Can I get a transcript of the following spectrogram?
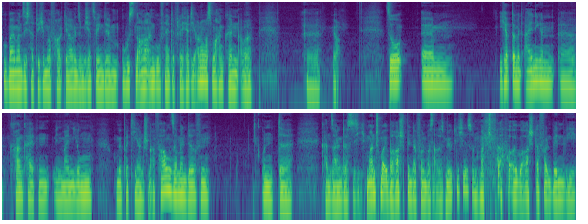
Wobei man sich natürlich immer fragt, ja, wenn sie mich jetzt wegen dem Husten auch noch angerufen hätte, vielleicht hätte ich auch noch was machen können, aber äh, ja. So, ähm, ich habe da mit einigen äh, Krankheiten in meinen jungen Homöopathieren schon Erfahrungen sammeln dürfen und äh, kann sagen, dass ich manchmal überrascht bin davon, was alles möglich ist und manchmal aber überrascht davon bin, wie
